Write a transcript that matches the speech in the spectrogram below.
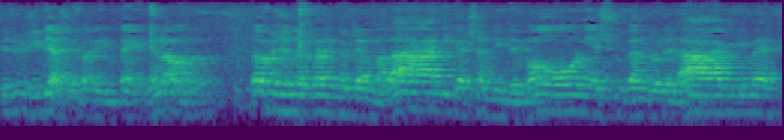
Gesù ci piace fare il bene, no? Stava facendo guardando gli ammalati, cacciando i demoni, asciugando le lacrime,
